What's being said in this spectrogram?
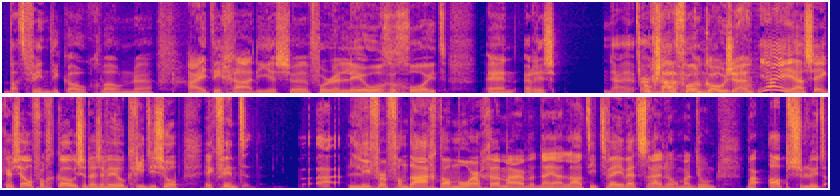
dat vind ik ook gewoon. eh Heitinga, die is eh, voor de leeuwen gegooid. En er is... nou, er Ook zelf voor gekozen, hè? Ja, ja, zeker. Zelf voor gekozen. Daar zijn we heel kritisch op. Ik vind eh, liever vandaag dan morgen. Maar nou ja, laat die twee wedstrijden nog maar doen. Maar absoluut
